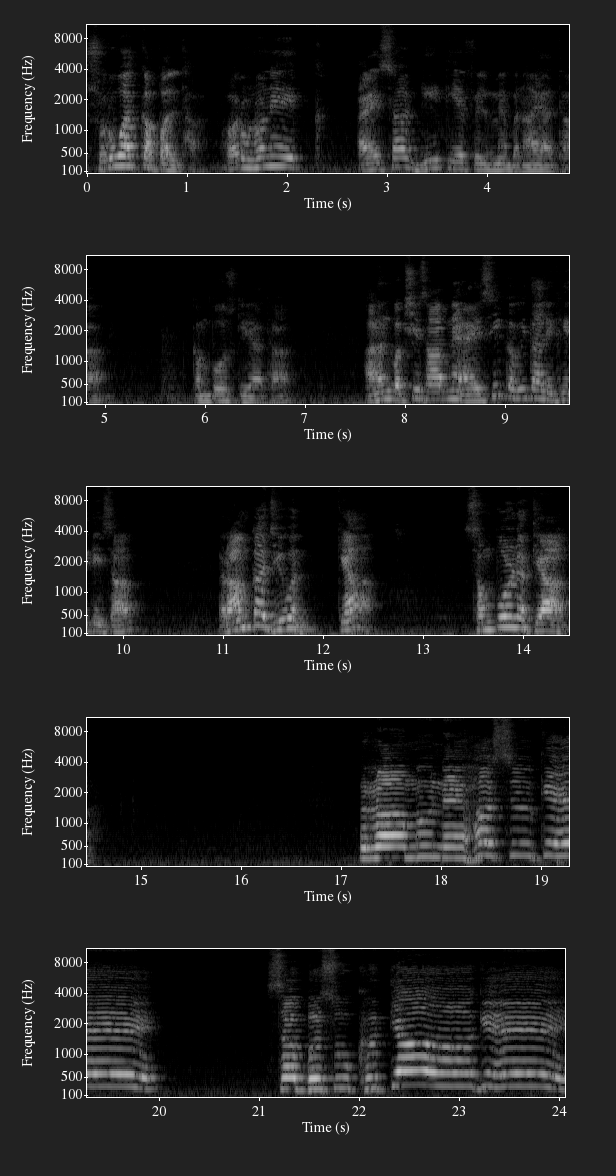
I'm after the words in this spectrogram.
शुरुआत का पल था और उन्होंने एक ऐसा गीत ये फ़िल्म में बनाया था कंपोज किया था। आनंद बख्शी साहब ने ऐसी कविता लिखी थी, साहब, राम का जीवन क्या, संपूर्ण त्याग राम ने हंस के सब सुख त्यागे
